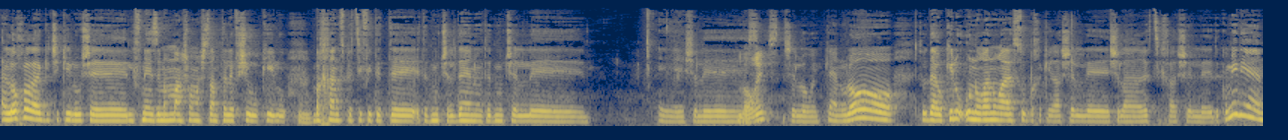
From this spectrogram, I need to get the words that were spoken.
אני לא יכולה להגיד שכאילו שלפני זה ממש ממש שמת לב שהוא כאילו בחן ספציפית את, אה, את הדמות של דן או את הדמות של... אה, אה, של... לורי? ס- של לורי, כן, הוא לא... אתה יודע, הוא כאילו, הוא נורא נורא עסוק בחקירה של, אה, של הרציחה של דה קומדיאן,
